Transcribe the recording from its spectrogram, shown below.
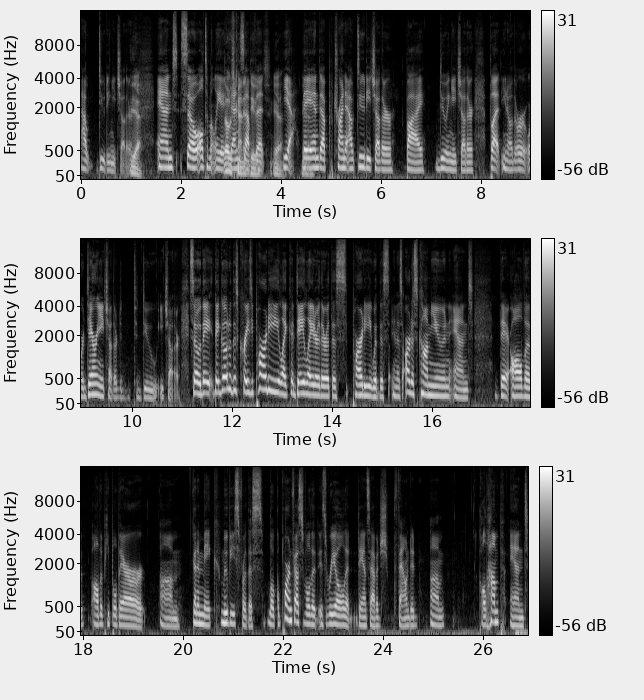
outduding each other, Yeah. And so ultimately, it Those ends up dudes, that yeah. they Yeah. end up trying to outdo each other by doing each other but you know or, or daring each other to, to do each other. So they they go to this crazy party like a day later they're at this party with this in this artist commune and they all the all the people there are um, going to make movies for this local porn festival that is real that Dan Savage founded um, called Hump and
